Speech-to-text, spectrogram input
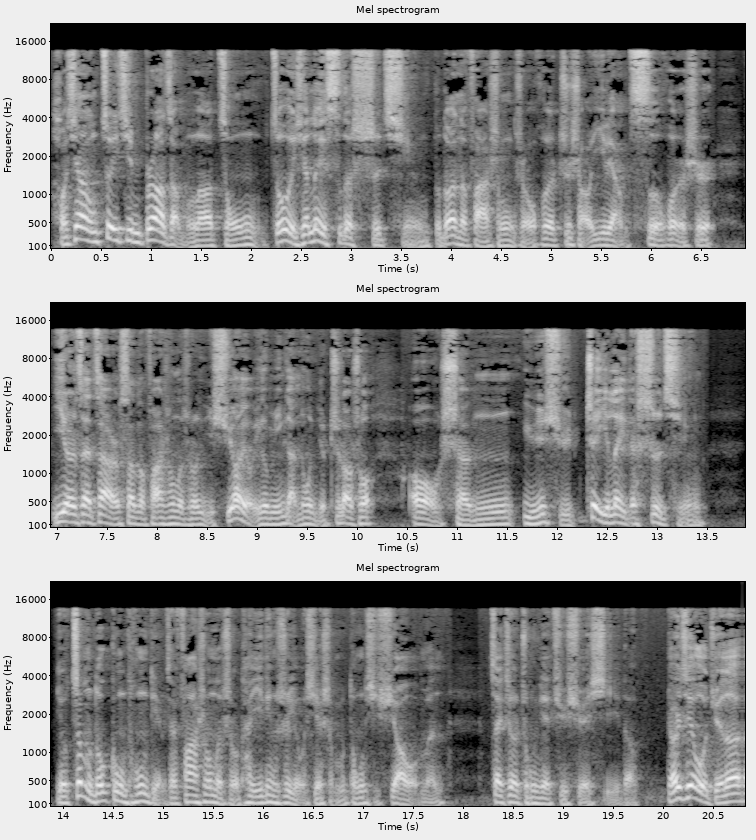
好像最近不知道怎么了，总总有一些类似的事情不断的发生的时候，或者至少一两次，或者是一而再再而三的发生的时候，你需要有一个敏感度，你就知道说，哦，神允许这一类的事情有这么多共通点在发生的时候，它一定是有些什么东西需要我们在这中间去学习的，而且我觉得。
